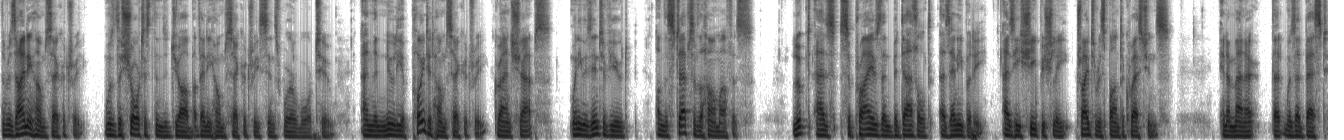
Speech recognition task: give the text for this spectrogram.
The resigning Home Secretary was the shortest in the job of any Home Secretary since World War II. And the newly appointed Home Secretary, Grant Shapps, when he was interviewed on the steps of the Home Office, looked as surprised and bedazzled as anybody as he sheepishly tried to respond to questions in a manner that was at best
